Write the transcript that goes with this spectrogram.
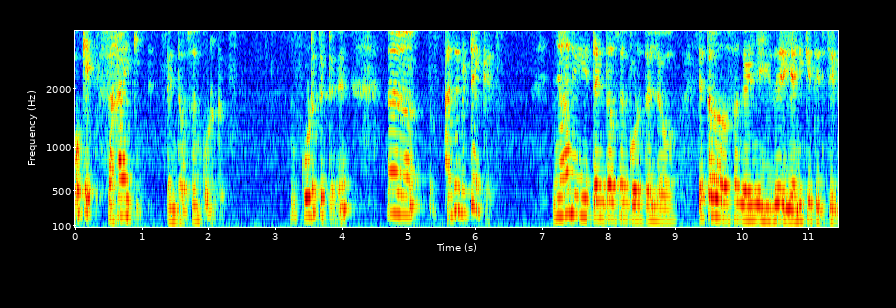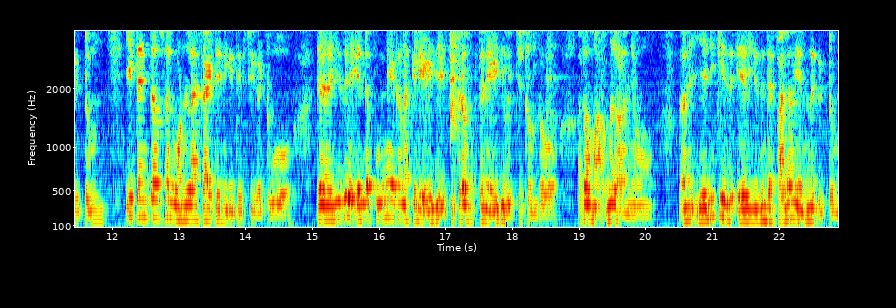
ഓക്കെ സഹായിക്കും. ടെൻ തൗസൻഡ് കൊടുക്ക്. കൊടുത്തിട്ട് അത് വിട്ടേക്ക്. ഞാൻ ഈ ടെൻ തൗസൻഡ് കൊടുത്തല്ലോ. എത്ര ദിവസം കഴിഞ്ഞ് ഇത് എനിക്ക് തിരിച്ച് കിട്ടും? ഈ ടെൻ തൗസൻഡ് വൺ ലാക്കായിട്ട് എനിക്ക് തിരിച്ച് കിട്ടുമോ ഇത് എന്റെ പുണ്യ കണക്കിൽ എഴുതി ചിത്രഗുപ്തൻ എഴുതി വെച്ചിട്ടുണ്ടോ? അതോ മറന്നു കളഞ്ഞോ? എനിക്ക് ഇത് ഇതിന്റെ ഫലം എന്ന് കിട്ടും?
